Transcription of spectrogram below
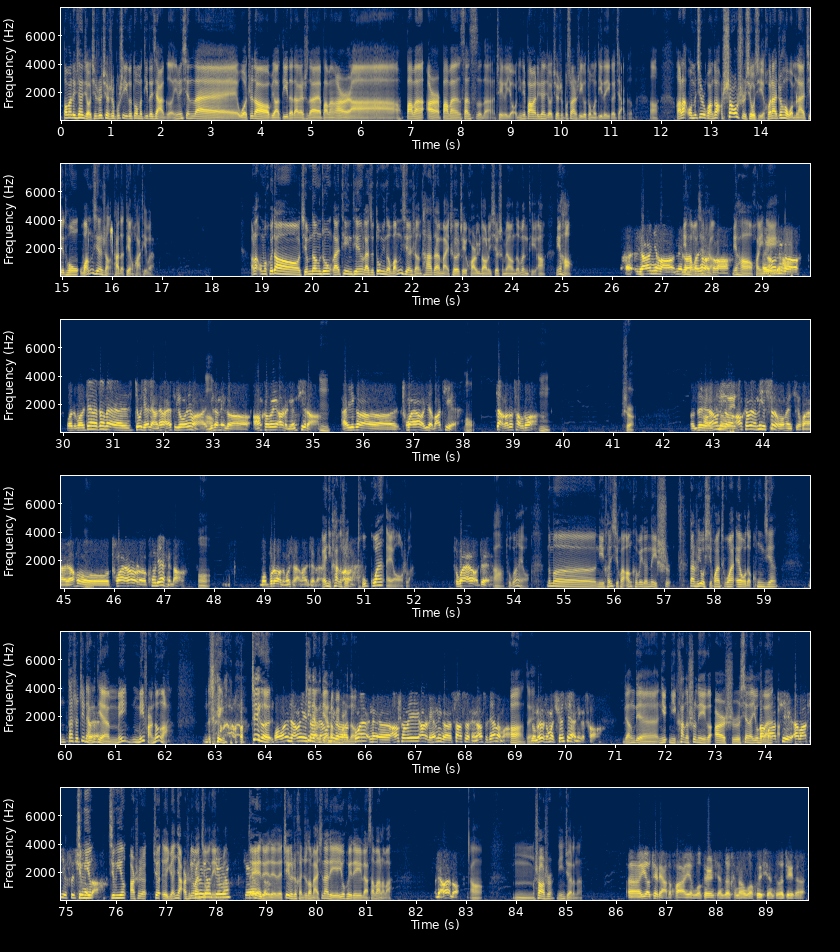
八万六千九其实确实不是一个多么低的价格，因为现在我知道比较低的大概是在八万二啊，八万二、八万三四的这个有。你那八万六千九确实不算是一个多么低的一个价格。啊，好了，我们进入广告，稍事休息，回来之后我们来接通王先生他的电话提问。好了，我们回到节目当中来听一听来自东营的王先生他在买车这块遇到了一些什么样的问题啊？你好，呃，杨你好，那个王先生。好，你好，欢迎你。然后那个我我现在正在纠结两辆 SUV 嘛，一个那个昂科威 2.0T 的，嗯，还有一个途安 L 1.8T，哦，价格都差不多，嗯，是。呃，对，然后那个昂科威的内饰我很喜欢，然后途安 L 的空间很大。嗯，我不知道怎么选了，现在。哎，你看的是途观 L 是吧？途观 L 对。啊，途观 L。那么你很喜欢昂科威的内饰，但是又喜欢途观 L 的空间，但是这两个点没没法弄啊。那 这个这个 我我想问一下，这两个点上没法弄途观那个昂科威二零那个上市很长时间了嘛？啊，对有，没有什么缺陷？那个车两点，你你看的是那个二十，现在优惠完二八 T 二八 T 四驱精英那个精英二十原呃原价二十六万精九那个是吧英精英？精英对那个对对对，这个是很值得买，现在得优惠得两三万了吧？两万多。啊，嗯，邵老师您觉得呢？呃，要这俩的话，我个人选择可能我会选择这个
